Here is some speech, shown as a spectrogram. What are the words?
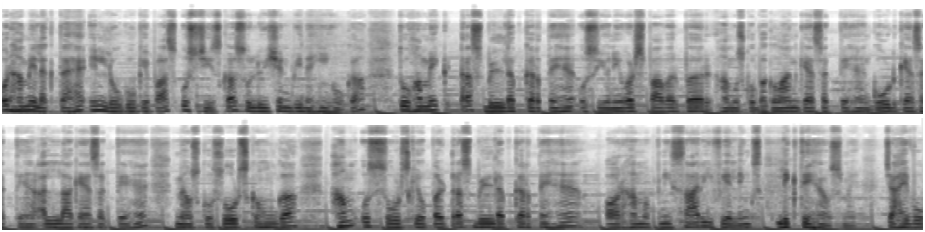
और हमें लगता है इन लोगों के पास उस चीज़ का सोल्यूशन भी नहीं होगा। तो हम एक ट्रस्ट बिल्डअप करते हैं उस यूनिवर्स पावर पर, हम उसको भगवान कह सकते हैं गोड कह सकते हैं, अल्लाह कह सकते हैं, मैं उसको सोर्स कहूँगा। हम उस सोर्स के ऊपर ट्रस्ट बिल्डअप करते हैं और हम अपनी सारी फीलिंग्स लिखते हैं उसमें। चाहे वो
